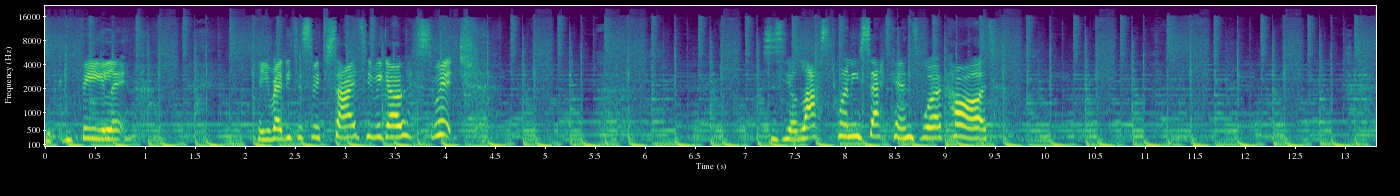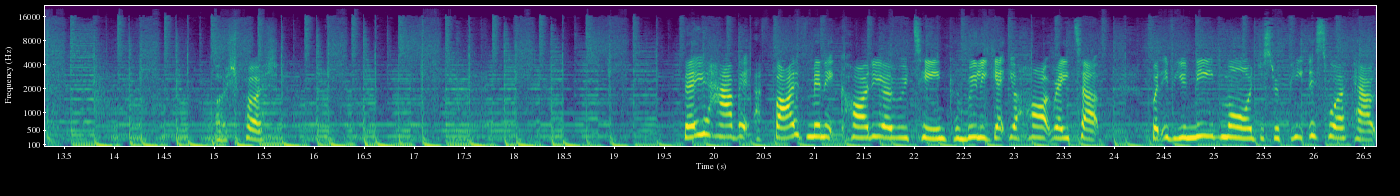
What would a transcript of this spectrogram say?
You can feel it. Are you ready to switch sides? Here we go. Switch. This is your last 20 seconds. Work hard. Push, push. There you have it. A five minute cardio routine can really get your heart rate up. But if you need more, just repeat this workout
